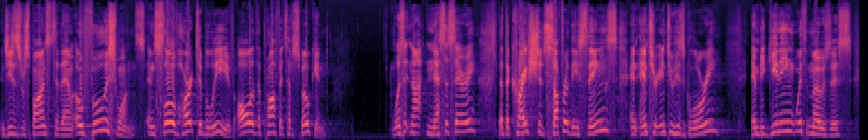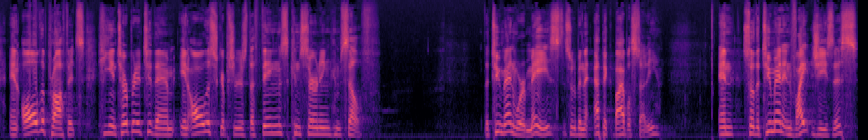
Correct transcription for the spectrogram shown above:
And Jesus responds to them, O foolish ones, and slow of heart to believe, all of the prophets have spoken. Was it not necessary that the Christ should suffer these things and enter into his glory? And beginning with Moses and all the prophets, he interpreted to them in all the scriptures the things concerning himself. The two men were amazed. This would have been an epic Bible study. And so the two men invite Jesus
